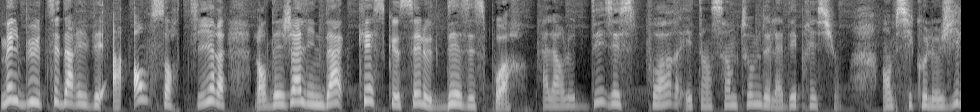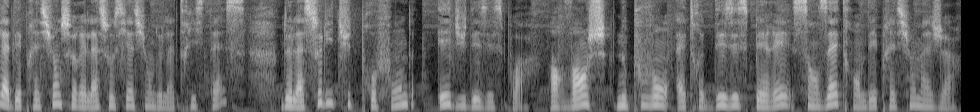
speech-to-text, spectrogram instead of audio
Mais le but, c'est d'arriver à en sortir. Alors déjà, Linda, qu'est-ce que c'est le désespoir? Alors le désespoir est un symptôme de la dépression. En psychologie, la dépression serait l'association de la tristesse, de la solitude profonde et du désespoir. En revanche, nous pouvons être désespérés sans être en dépression majeure.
